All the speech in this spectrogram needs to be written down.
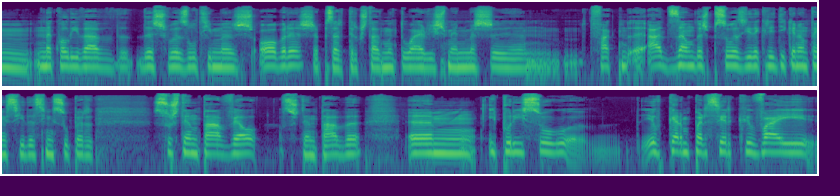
um, na qualidade de- das suas últimas obras, apesar de ter gostado muito do Irishman, mas uh, de facto a adesão das pessoas e da crítica não tem sido assim super sustentável, sustentada, um, e por isso eu quero-me parecer que vai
